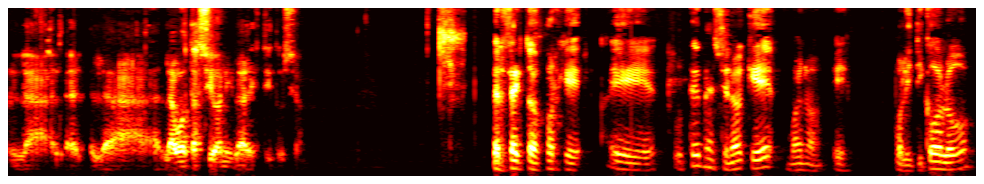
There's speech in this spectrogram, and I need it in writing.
la, votación y la destitución. Perfecto, Jorge. Eh, usted mencionó que, bueno, es politicólogo.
